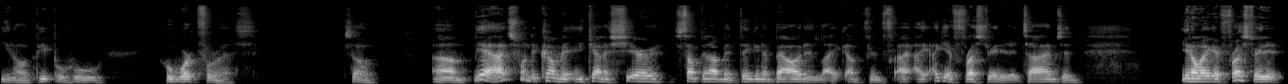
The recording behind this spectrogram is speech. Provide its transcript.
you know, people who who work for us. So um, yeah, I just wanted to come and, and kind of share something I've been thinking about, and like I'm, I, I get frustrated at times, and you know, I get frustrated.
